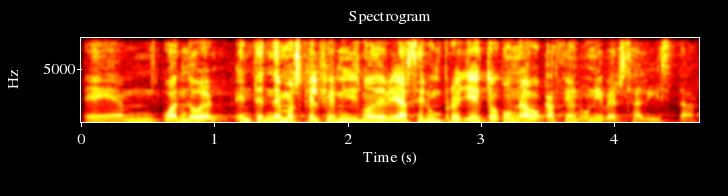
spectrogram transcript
em, cuando entendemos que el feminismo debería ser un proyecto con una vocación universalista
